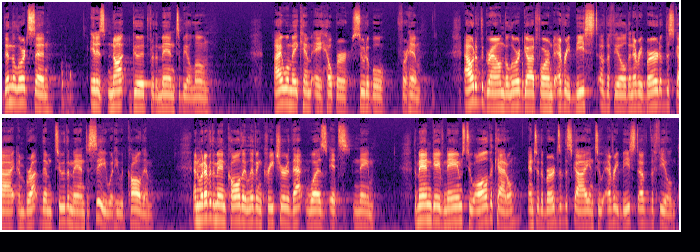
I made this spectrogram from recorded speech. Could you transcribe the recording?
then the Lord said, It is not good for the man to be alone. I will make him a helper suitable for him. Out of the ground the Lord God formed every beast of the field and every bird of the sky and brought them to the man to see what he would call them. And whatever the man called a living creature, that was its name. The man gave names to all the cattle, and to the birds of the sky, and to every beast of the field.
